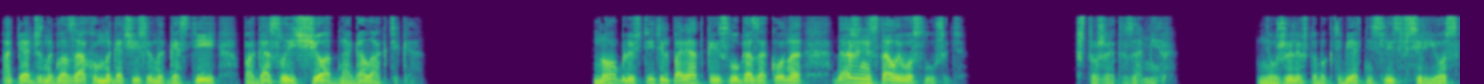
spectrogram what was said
опять же на глазах у многочисленных гостей, погасла еще одна галактика. Но блюститель порядка и слуга закона даже не стал его слушать. Что же это за мир? Неужели, чтобы к тебе отнеслись всерьез,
